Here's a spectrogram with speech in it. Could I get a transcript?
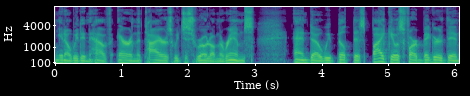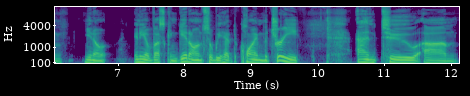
you know, we didn't have air in the tires, we just rode on the rims. And uh, we built this bike. It was far bigger than, you know, any of us can get on. So we had to climb the tree and to, um,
